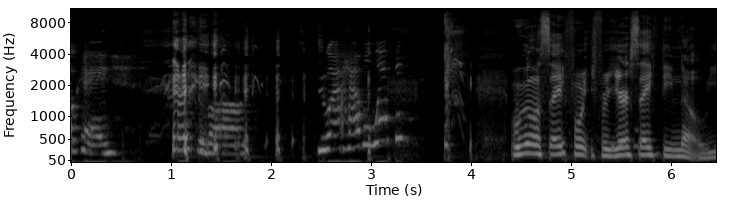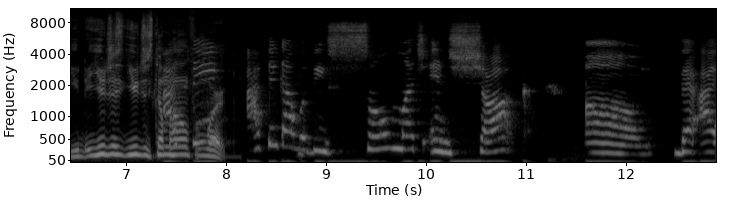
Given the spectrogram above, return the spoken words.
okay. First of all, do I have a weapon? We're gonna say for for your safety, no. You you just you just come I home from work. I think I would be so much in shock um, that I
